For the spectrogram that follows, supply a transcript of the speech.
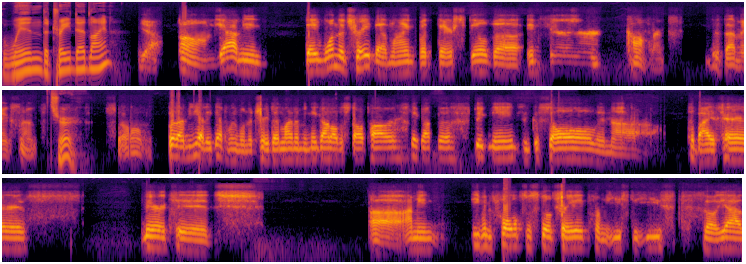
win the trade deadline? Yeah. Um, yeah, I mean, they won the trade deadline, but they're still the inferior conference, if that makes sense. Sure. So, but I mean, yeah, they definitely won the trade deadline. I mean, they got all the star power. They got the big names and Gasol and uh, Tobias Harris, Mirotic. Uh, I mean, even Fultz was still traded from east to east. So yeah,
